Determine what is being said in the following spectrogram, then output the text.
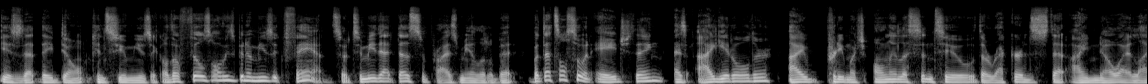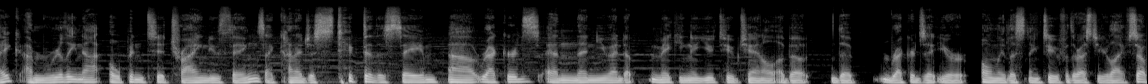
is that they don't consume music, although Phil's always been a music fan. So to me, that does surprise me a little bit. But that's also an age thing. As I get older, I pretty much only listen to the records that I know I like. I'm really not open to trying new things. I kind of just stick to the same uh, records. And then you end up making a YouTube channel about the records that you're only listening to for the rest of your life. So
